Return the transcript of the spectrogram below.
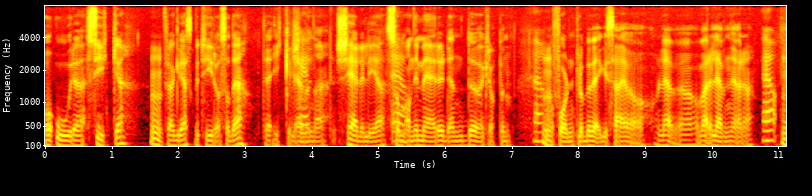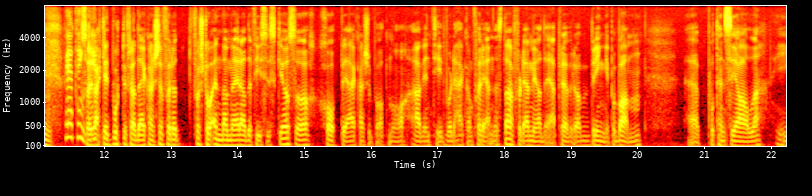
Og ordet syke Mm. fra gresk betyr også det. Det ikke-levende, sjelelige, som Ja. animerer den døde kroppen. Ja. Mm. Og får den til å bevege seg og, og, leve, og være levendegjørende. ja. Mm. Så jeg har vært litt borte fra det kanskje for å forstå enda mer av det fysiske, og så håper jeg kanskje på at nå er vi i en tid hvor det her kan forenes, da, for det er mye av det jeg prøver å bringe på banen. Eh, potensialet i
